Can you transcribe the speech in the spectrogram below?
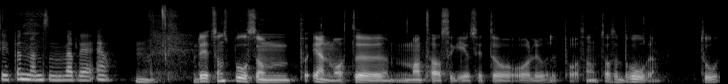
typen, men som veldig ja. Mm. Det er et sånt spor som på en måte man tar seg i å sitte og, og lure litt på. Sant? Altså Broren, Tor,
